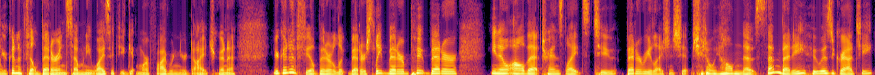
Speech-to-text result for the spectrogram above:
you're going to feel better in so many ways if you get more fiber in your diet. You're going to you're going to feel better look better sleep better poop better you know all that translates to better relationships. You know we all know somebody who is grouchy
